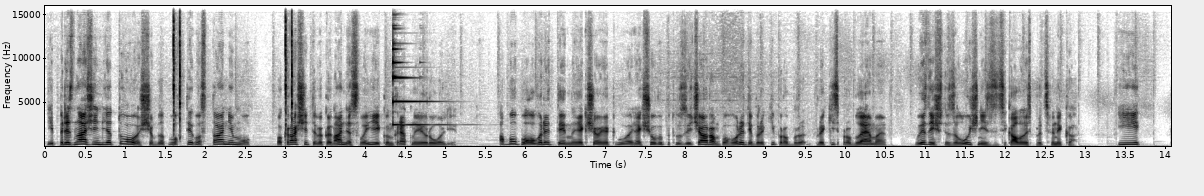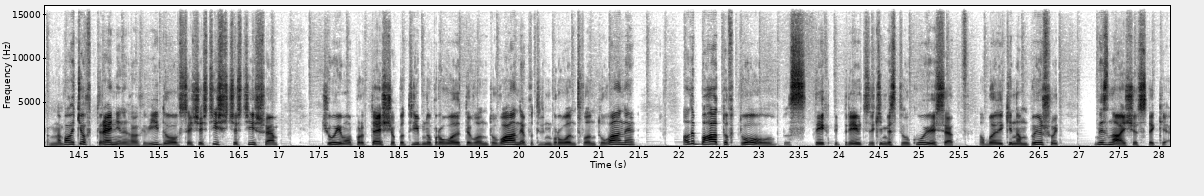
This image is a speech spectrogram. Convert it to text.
І призначені для того, щоб допомогти останньому покращити виконання своєї конкретної ролі. Або поговорити, ну, якщо, як, якщо у випадку з HR, поговорити про, які, пробр- про якісь проблеми, визначити залученість зацікавленість працівника. І там, на багатьох тренінгах, відео все частіше частіше чуємо про те, що потрібно проводити волонтувани, потрібно проводити волонтувани. Але багато хто з тих підприємців, з якими я спілкуюся, або які нам пишуть, не знає, що це таке.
